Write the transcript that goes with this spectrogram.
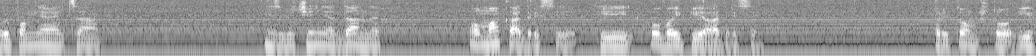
выполняется извлечение данных о MAC адресе и об IP адресе. При том, что X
